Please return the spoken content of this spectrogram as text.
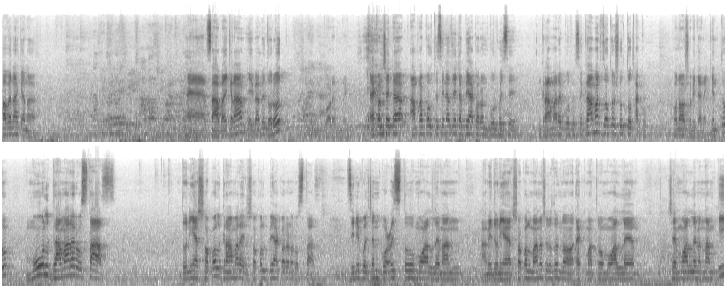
হবে না কেন? হ্যাঁ সাহাবাইকরাম এইভাবে দরুদ পড়েন নাই। এখন সেটা আমরা বলতেছি না যে এটা ব্যাকরণ ভুল হয়েছে, গ্রামারে ভুল হয়েছে। গ্রামার যত সত্য থাকুক, কোনো অসুবিধা নেই। কিন্তু মূল গ্রামারের ওস্তাজ দুনিয়ার সকল গ্রামারের সকল ব্যাকরণের ওস্তাজ যিনি বলছেন, বয়স্ত মোয়াল্লেমান আমি দুনিয়ার সকল মানুষের জন্য একমাত্র মোয়াল্লেম সে মোয়াল্লেমের নাম কি?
